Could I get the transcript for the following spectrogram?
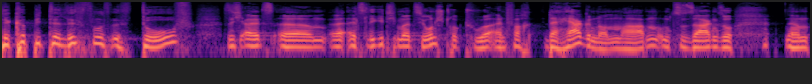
der Kapitalismus ist doof, sich als, ähm, äh, als Legitimationsstruktur einfach dahergenommen haben, um zu sagen so, ähm,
